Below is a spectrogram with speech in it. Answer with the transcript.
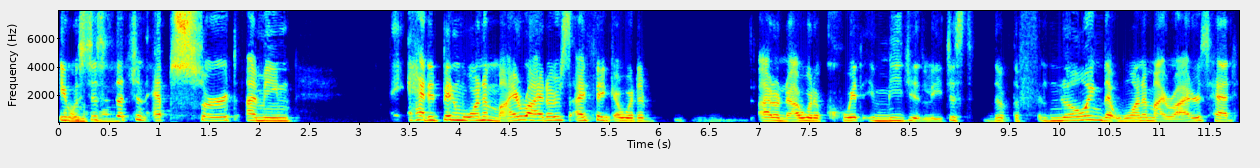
it oh, was just man. such an absurd. I mean, had it been one of my riders, I think I would have. I don't know. I would have quit immediately. Just the, the knowing that one of my riders had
